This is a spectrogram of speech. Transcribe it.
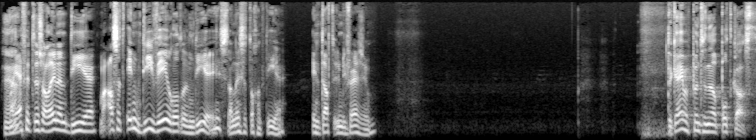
Ja? Maar jij vindt dus alleen een dier. Maar als het in die wereld een dier is, dan is het toch een dier. In dat universum. De Gamer.nl podcast.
